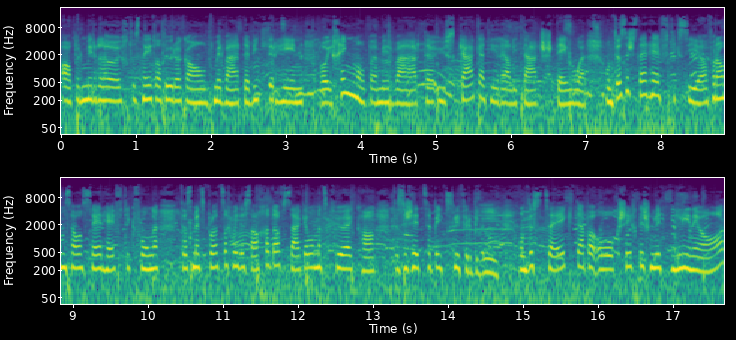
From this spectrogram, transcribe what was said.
aber wir lassen euch das nicht durchgehen und wir werden weiterhin euch hinmobben, wir werden uns gegen die Realität stellen. Und das war sehr heftig. Gewesen. Vor allem so sehr heftig gefunden, dass man jetzt plötzlich wieder Sachen darf sagen wo man das Gefühl hatte, das ist jetzt ein bisschen vorbei. Und das zeigt eben auch, Geschichte ist nicht linear,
